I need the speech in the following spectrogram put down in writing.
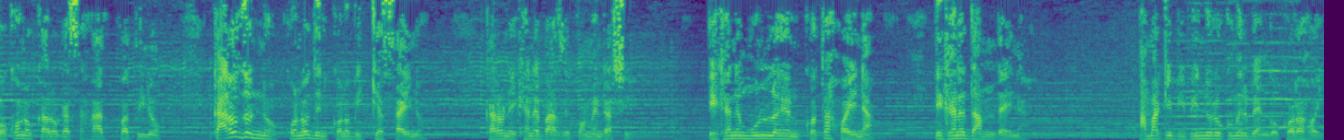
কখনো কারও কাছে হাত পাতি না কারও জন্য কোনোদিন কোনো ভিক্ষা চাই না। কারণ এখানে বাজে কমেন্ট আসে। এখানে মূল্যায়ন কথা হয় না। এখানে দাম দেয় না। আমাকে বিভিন্ন রকমের ব্যঙ্গ করা হয়।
